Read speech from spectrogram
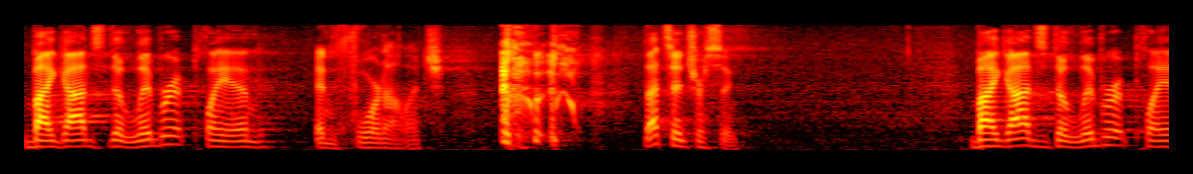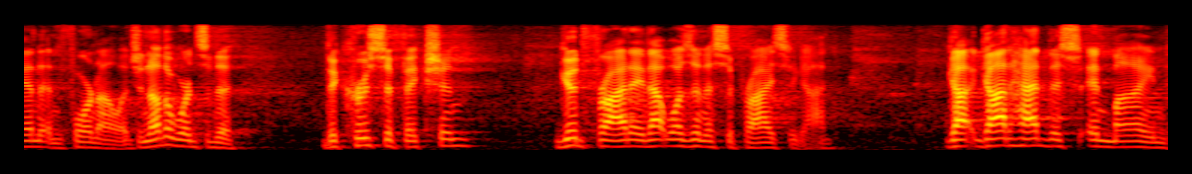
by God's deliberate plan and foreknowledge. That's interesting by God's deliberate plan and foreknowledge. In other words, the, the crucifixion, Good Friday, that wasn't a surprise to God. God. God had this in mind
